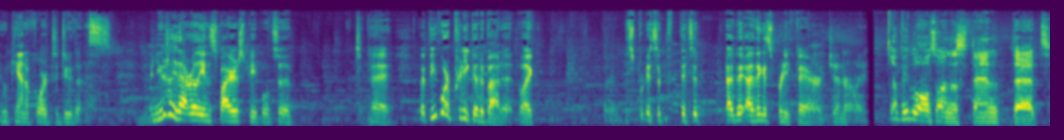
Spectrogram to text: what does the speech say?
who can't afford to do this. And usually that really inspires people to, to pay. But people are pretty good about it. Like, it's, it's a, it's a, I, th- I think it's pretty fair generally. People also understand that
